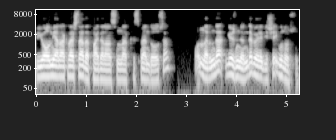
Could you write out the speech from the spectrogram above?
Üye olmayan arkadaşlar da faydalansınlar kısmen de olsa. Onların da gözünün önünde böyle bir şey bulunsun.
